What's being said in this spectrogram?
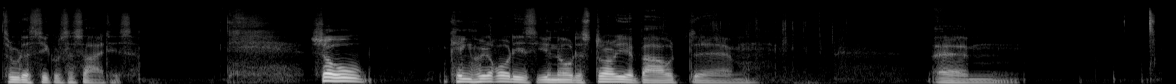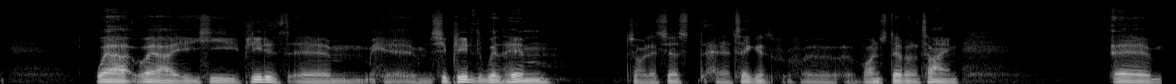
through the secret societies. So, King Herodes, you know the story about um, um, where where he pleaded, um, she pleaded with him. So let's just uh, take it uh, one step at a time. Um,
